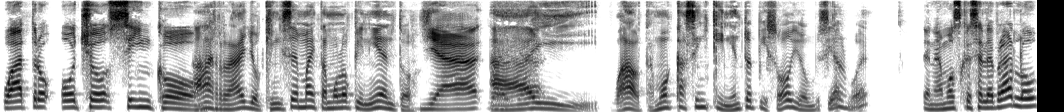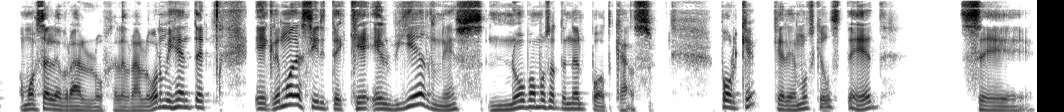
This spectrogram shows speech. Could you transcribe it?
485. Ah, rayo, 15 más, estamos los 500. Ya. Ay, wow, estamos casi en 500 episodios, ¿sí algo, eh? Tenemos que celebrarlo. Vamos a celebrarlo, celebrarlo. Bueno, mi gente, eh, queremos decirte que el viernes no vamos a tener podcast porque queremos que usted se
